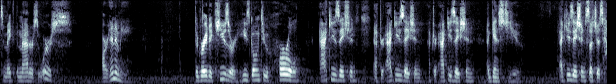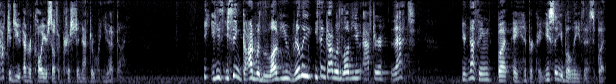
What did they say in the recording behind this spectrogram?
to make the matters worse, our enemy, the great accuser, he's going to hurl accusation after accusation after accusation against you. Accusations such as, How could you ever call yourself a Christian after what you have done? You, you think God would love you? Really? You think God would love you after that? You're nothing but a hypocrite. You say you believe this, but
